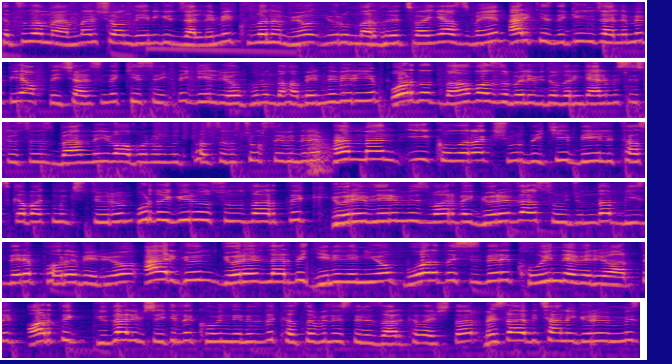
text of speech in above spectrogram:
katılamayanlar şu anda yeni güncellemeyi kullanamıyor. Yorumlarda lütfen yazmayın. Herkese güncelleme bir hafta içerisinde kesinlikle geliyor. Bunun da haberini vereyim. Bu arada daha fazla böyle videoların gelmesini istiyorsanız beğenmeyi ve abone olmayı unutmazsanız çok sevinirim. Hemen ilk olarak şuradaki Daily Task'a bakmak istiyorum. Burada görüyorsunuz artık görevlerimiz var ve görevler sonucunda bizlere para veriyor. Her gün görevlerde yenileniyor. Bu arada sizlere coin de veriyor artık. Artık güzel bir şekilde coinlerinizi de kasabilirsiniz arkadaşlar. Mesela bir tane görevimiz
